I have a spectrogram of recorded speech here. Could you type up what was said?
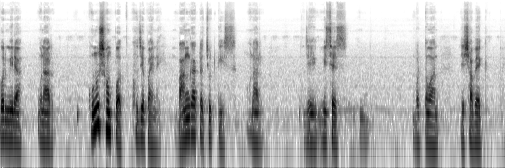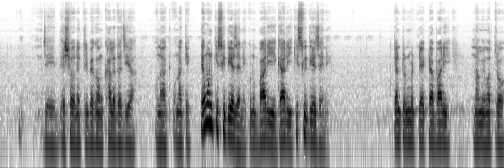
কর্মীরা ওনার কোনো সম্পদ খুঁজে পায় নাই। বাঙ্গা একটা চুটকিস। ওনার যে মিসেস বর্তমান যে সাবেক যে দেশ নেত্রী বেগম খালেদা জিয়া ওনা ওনাকে তেমন কিছু দিয়ে যায়নি। কোনো বাড়ি, গাড়ি কিছুই দিয়ে যায়নি। ক্যান্টনমেন্টে একটা বাড়ি নামে মাত্র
